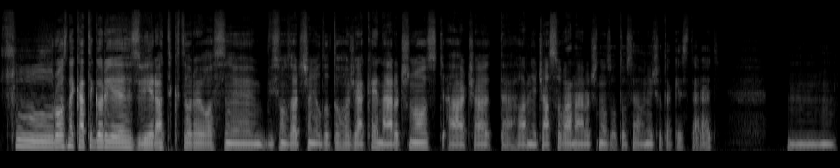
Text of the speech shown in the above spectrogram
Sú rôzne kategórie zvierat, ktoré vlastne by som začlenil do toho, že aká je náročnosť a ča, tá hlavne časová náročnosť, o to sa o niečo také starať. Hmm.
